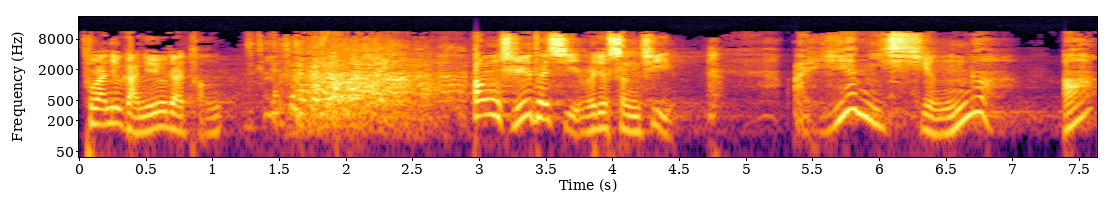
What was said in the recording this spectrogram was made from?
突然就感觉有点疼。当时他媳妇就生气：“哎呀，你行啊啊！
